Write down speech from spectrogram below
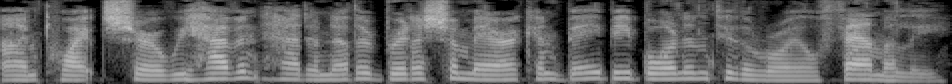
I'm quite sure we haven't had another British-American baby born into the royal family.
